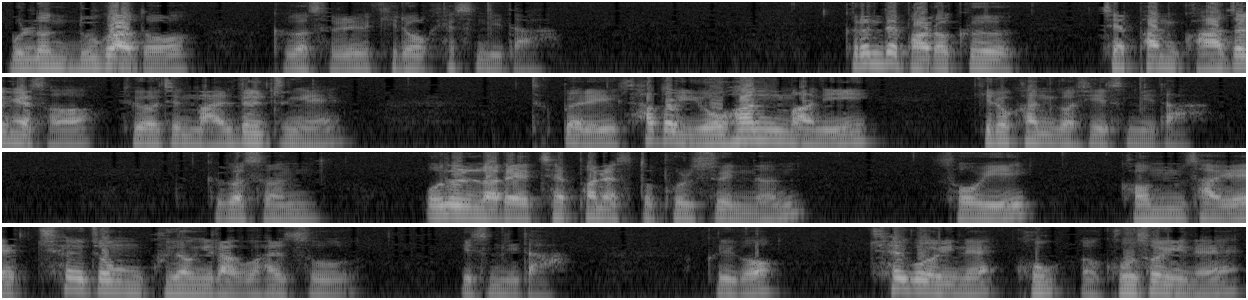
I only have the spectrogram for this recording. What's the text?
물론 누가도 그것을 기록했습니다. 그런데 바로 그 재판 과정에서 되어진 말들 중에 특별히 사도 요한만이 기록한 것이 있습니다. 그것은 오늘날의 재판에서도 볼 수 있는 소위 검사의 최종 구형이라고 할 수 있습니다. 그리고 최고인의 고, 어, 고소인의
